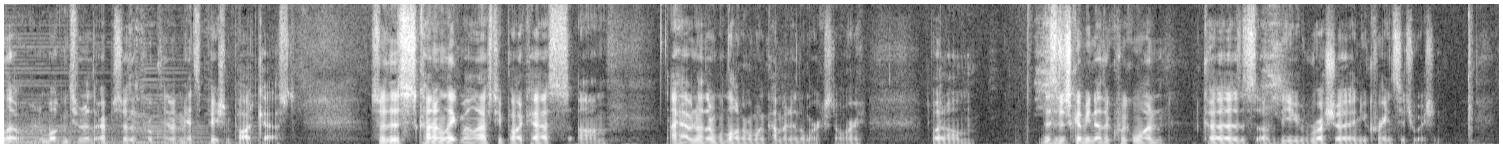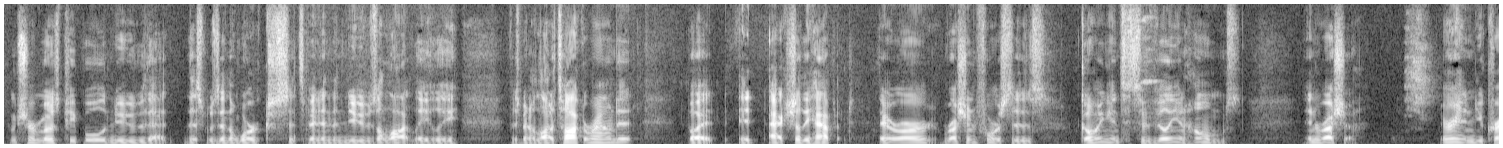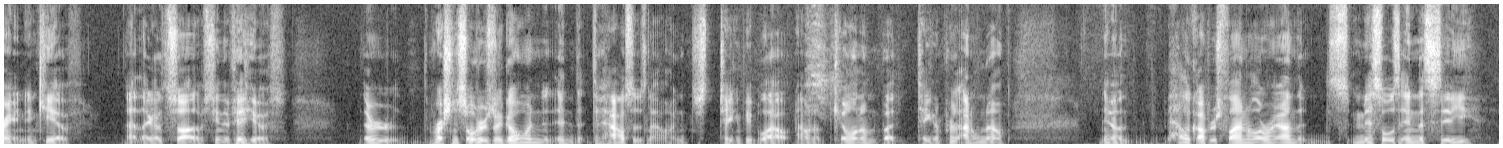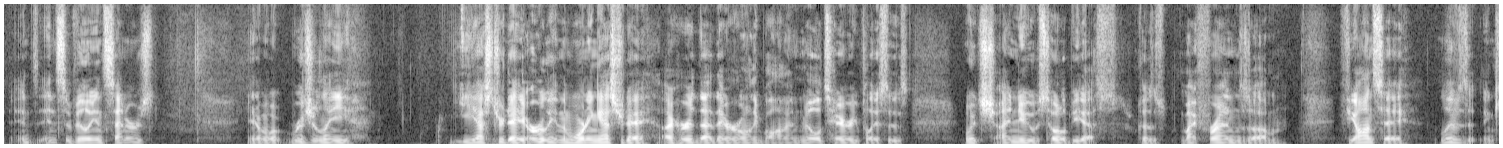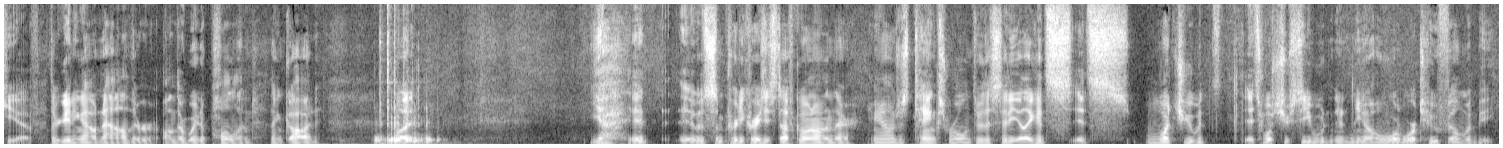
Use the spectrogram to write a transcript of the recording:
Hello, and welcome to another episode of the Proclaim Emancipation podcast. So this is kind of like my last two podcasts. Um, I have another longer one coming in the works. Don't worry, but um, this is just gonna be another quick one because of the Russia and Ukraine situation. I'm sure most people knew that this was in the works. It's been in the news a lot lately. There's been a lot of talk around it, but it actually happened. There are Russian forces going into civilian homes in Russia or in Ukraine, in Kiev. That, like I saw, I've seen the videos. There, Russian soldiers are going into houses now and just taking people out. I don't know, killing them, but taking a I don't know. You know, helicopters flying all around, missiles in the city, in, in civilian centers. You know, originally, yesterday, early in the morning yesterday, I heard that they were only bombing military places, which I knew was total BS because my friend's um, fiance lives in Kiev. They're getting out now. They're on their way to Poland. Thank God. But yeah, it it was some pretty crazy stuff going on there. You know, just tanks rolling through the city. Like it's it's what you would it's what you see would you know a World War II film would be.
